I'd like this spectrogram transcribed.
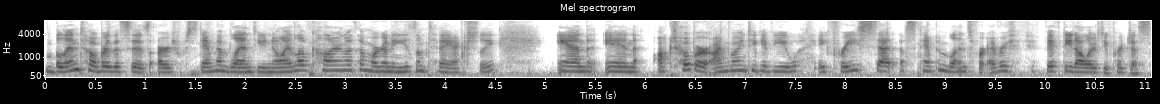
Blendtober. This is our Stampin' Blends. You know I love coloring with them. We're going to use them today actually. And in October, I'm going to give you a free set of Stampin' Blends for every $50 you purchase.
